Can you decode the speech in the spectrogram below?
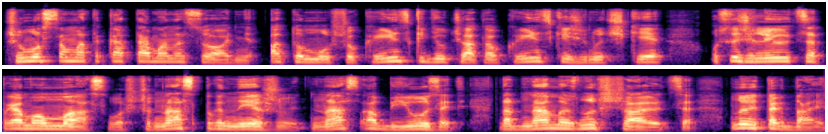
Чому саме така тема на сьогодні? А тому, що українські дівчата, українські жіночки усі жаліються прямо масово, що нас принижують, нас аб'юзять, над нами знущаються, ну і так далі.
